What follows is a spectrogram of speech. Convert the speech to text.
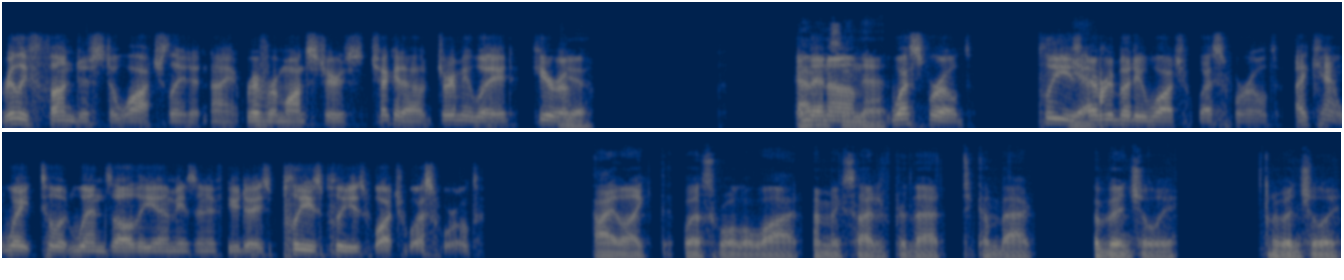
really fun just to watch late at night. River Monsters. Check it out. Jeremy Wade, hero. Yeah. And then um. Westworld. Please, Yeah. everybody watch Westworld. I can't wait till it wins all the Emmys in a few days. Please, please watch Westworld. I like Westworld a lot. I'm excited for that to come back eventually. Eventually.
